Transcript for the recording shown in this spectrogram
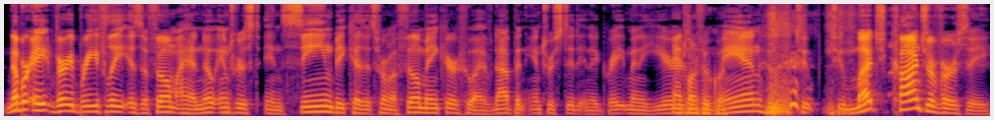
Number eight, very briefly, is a film I had no interest in seeing because it's from a filmmaker who I have not been interested in a great many years. Antoine Fuqua. man who, to, to much controversy,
